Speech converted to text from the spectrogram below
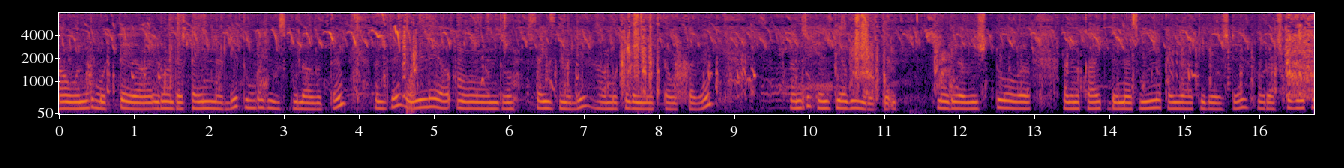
ಆ ಒಂದು ಮೊಟ್ಟೆ ಇಡುವಂಥ ಟೈಮ್ನಲ್ಲಿ ತುಂಬ ಯೂಸ್ಫುಲ್ ಆಗುತ್ತೆ. ಅಂದರೆ ಒಳ್ಳೆಯ ಒಂದು ಸೈಜ್ನಲ್ಲಿ ಆ ಮೊಟ್ಟೆಗಳು ಇಡ್ತಾ ಹೋಗ್ತವೆ. ಅಂದರೆ ಹೆಲ್ತಿಯಾಗೂ ಇರುತ್ತೆ. ನೋಡಿ ಅವೆಷ್ಟು ಅದನ್ನು ಕಾಯ್ತಿದ್ದೆ ನಾನು ಸುಮ್ಮನೆ ಕೈ ಹಾಕಿದೆ ಅಷ್ಟೇ. ಅವರು ಅಷ್ಟು ಬೇಕು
